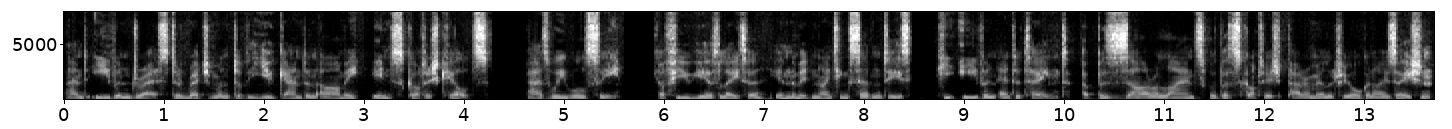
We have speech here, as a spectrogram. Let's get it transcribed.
and even dressed a regiment of the Ugandan army in Scottish kilts. As we will see, a few years later, in the mid-1970s, he even entertained a bizarre alliance with a Scottish paramilitary organisation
